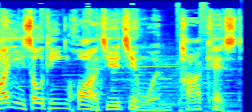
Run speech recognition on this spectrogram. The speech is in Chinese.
欢迎收听《华尔街见闻》Podcast。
